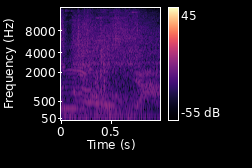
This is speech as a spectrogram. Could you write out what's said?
Unstoppable.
